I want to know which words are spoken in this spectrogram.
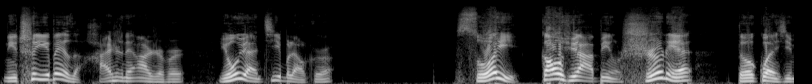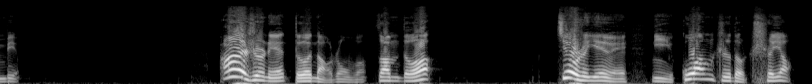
你吃一辈子还是那二十分，永远及不了格。所以高血压病十年得冠心病，二十年得脑中风，怎么得？就是因为你光知道吃药，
